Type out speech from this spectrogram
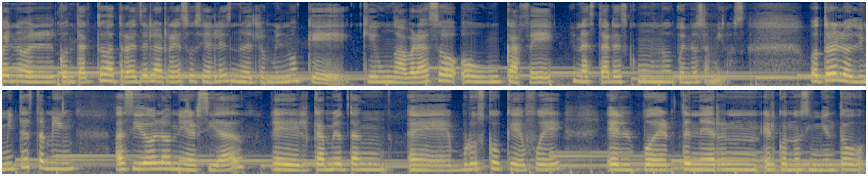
Bueno, el contacto a través de las redes sociales no es lo mismo que, un abrazo o un café en las tardes con unos buenos amigos. Otro de los límites también ha sido la universidad, el cambio tan eh, brusco que fue el poder tener el conocimiento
